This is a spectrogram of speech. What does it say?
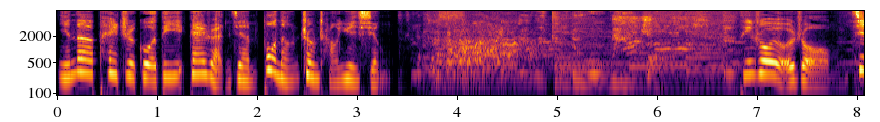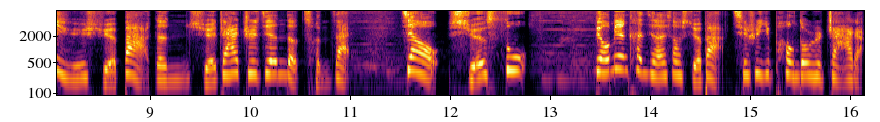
您的配置过低，该软件不能正常运行。听说有一种介于学霸跟学渣之间的存在，叫学苏。表面看起来像学霸，其实一碰都是渣渣。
